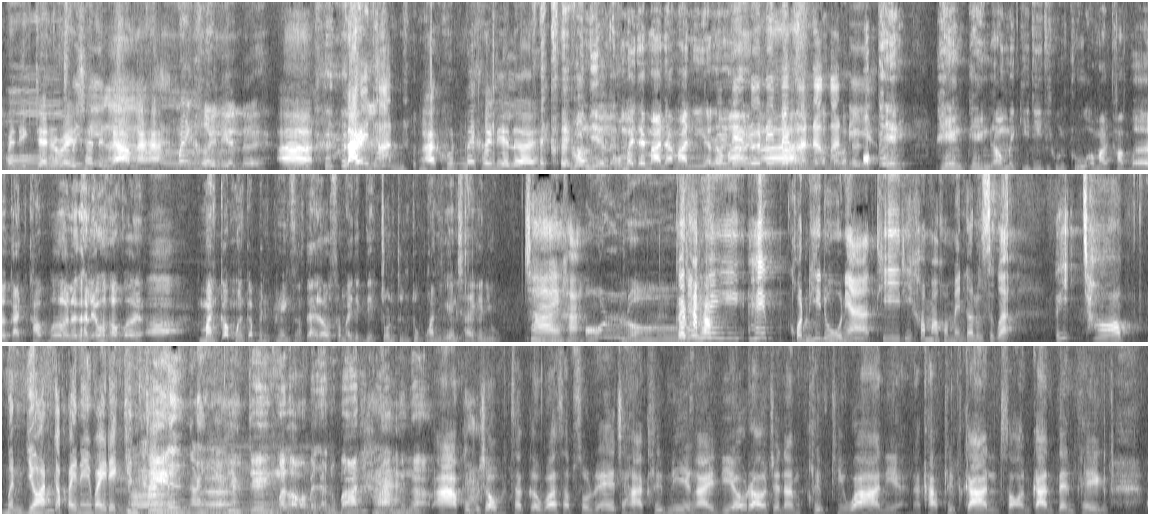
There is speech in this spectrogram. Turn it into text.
เป็นอีกเจเนอเรชันหนึ่งแล้วไงฮะไม่เคยเรียนเลยเออและไม่ทัน อะคุณไม่เคยเรียนเลย รุ่นนี้ผมไม่ได้มานะมานี้แล้วหรรุ่อนนี้มั้งรุ่นนี้ไม่มานะมานีอ๋อเพลง เพลงเพลงเราเมื่อกี้ที่ที่คุณครูเอามา cover กัน cover แล้วกันเรียกว่า cover อ่า มันก็เหมือนกับเป็นเพลงตั้งแต่เราสมัยเด็กๆ จนถึงทุกวันที่ยังใช้กันอยู่ ใช่ค่ะ อ๋อเหรอ ก็ทำให้ให้คนที่ดูเนี่ยที่ที่เข้ามาคอมเมนต์ก็รู้สึกว่าเอ้ยชอบเหมือนย้อนกลับไปในวัยเด็กจอีกคริรั้งงหนึ่งอะไรอย่างเงี้ยๆจริงๆเหมือนเรามาเป็นอนุบาลอีกครั้งหนึ่งอะ อ่าคุณผู้ชมถ้าเกิดว่าสับสนว่าเอ๊ะจะหาคลิปนี้ยังไง เดี๋ยวเราจะนำคลิปที่ว่าเนี่ยนะครับคลิปการสอนการเต้นเพลง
